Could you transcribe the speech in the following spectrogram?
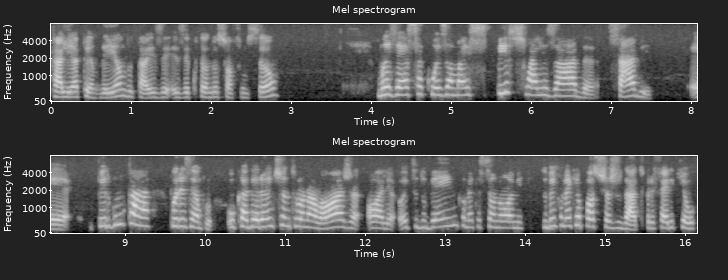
tá, ali atendendo, está ex executando a sua função, mas é essa coisa mais pessoalizada, sabe? É, perguntar, por exemplo, o cadeirante entrou na loja, olha, oi, tudo bem? Como é que é seu nome? Tudo bem? Como é que eu posso te ajudar? Tu prefere que eu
